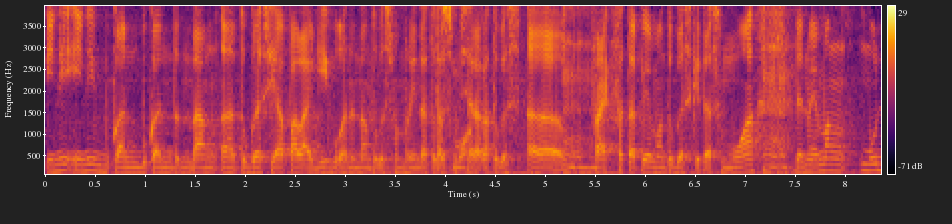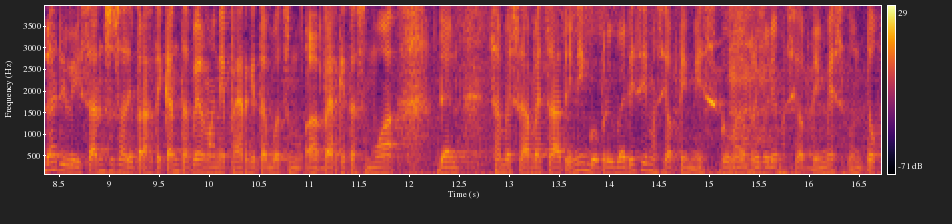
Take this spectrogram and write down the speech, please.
ini ini bukan bukan tentang eh, tugas siapa lagi, bukan tentang tugas pemerintah, tugas semua. masyarakat, tugas eh, private, tapi memang tugas kita semua. Dan memang mudah di lisan, susah dipraktikkan, tapi memang ini PR kita buat semu- eh, PR kita semua. Dan sampai sampai saat ini gue pribadi sih masih optimis. Gue pribadi masih optimis untuk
